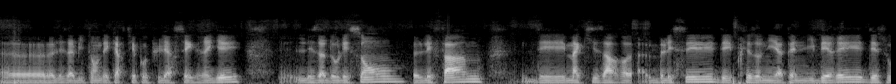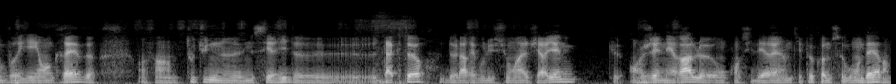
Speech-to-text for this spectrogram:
euh, les habitants des quartiers populaires ségrégés, les adolescents, les femmes, des maquisards blessés, des prisonniers à peine libérés, des ouvriers en grève, enfin toute une, une série d'acteurs de, la révolution algérienne que en général on considérait un petit peu comme secondaires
